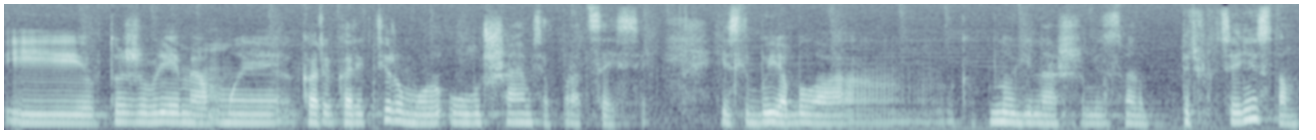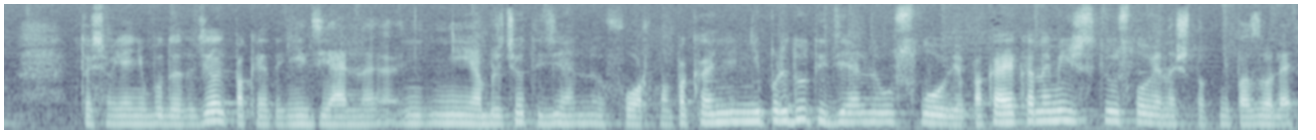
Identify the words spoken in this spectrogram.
и в то же время мы корректируем, улучшаемся в процессе. Если бы я была, как многие наши бизнесмены, перфекционистом, то есть я не буду это делать, пока это не идеально, не обретет идеальную форму, пока не, не придут идеальные условия, пока экономические условия начнут не позволять,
